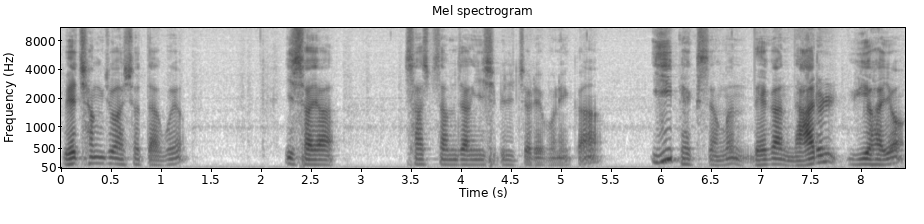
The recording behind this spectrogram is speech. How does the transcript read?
왜 창조하셨다고요? 이사야 43장 21절에 보니까 이 백성은 내가 나를 위하여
